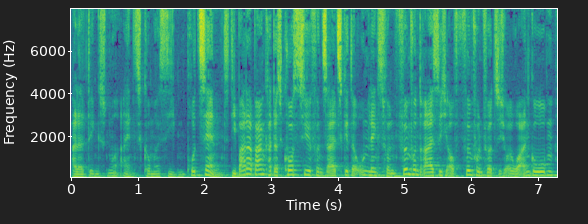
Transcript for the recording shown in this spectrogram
allerdings nur 1,7 Prozent. Die Bader Bank hat das Kursziel von Salzgitter unlängst von 35 auf 45 Euro angehoben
